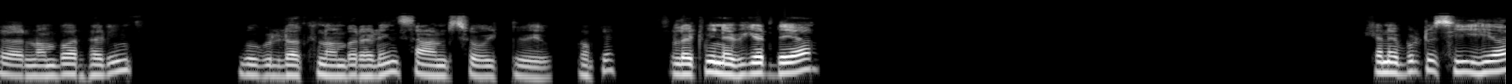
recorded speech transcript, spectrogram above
uh, number headings, Google Docs number headings and show it to you. Okay. So let me navigate there. You Can able to see here.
